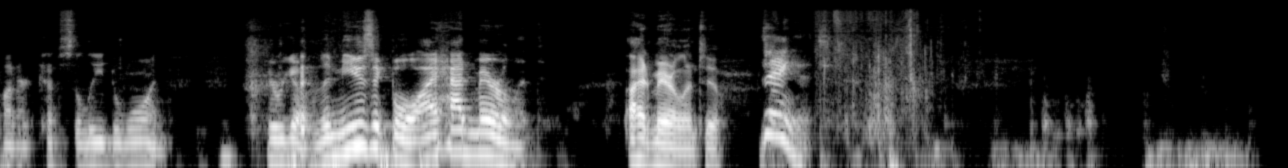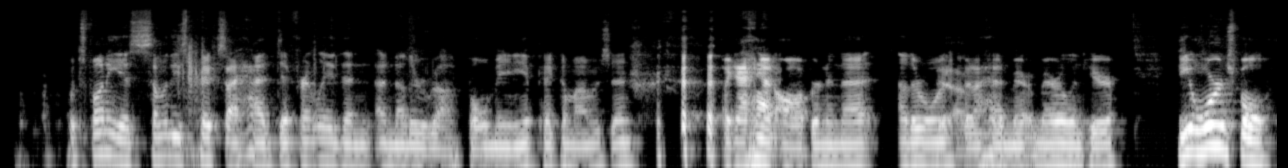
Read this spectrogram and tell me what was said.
Hunter cuts the lead to one. Here we go. The Music Bowl. I had Maryland. I had Maryland too. Dang it! What's funny is some of these picks I had differently than another uh, Bowl Mania pick I was in. like I had Auburn in that other one, Yeah. but I had Mar- Maryland here. The Orange Bowl.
